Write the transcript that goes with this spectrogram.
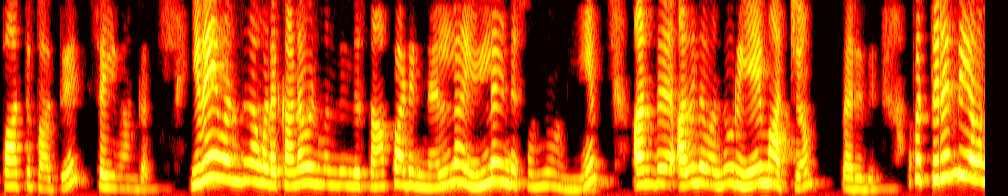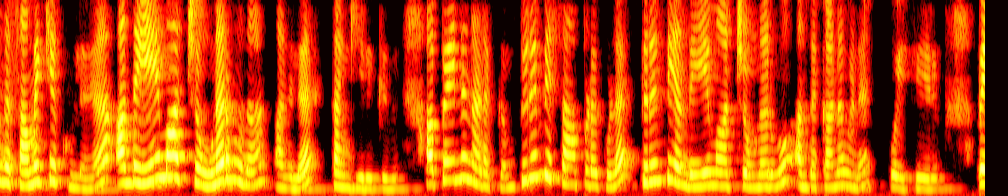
பார்த்து பார்த்து செய்வாங்க. இதே வந்து அவங்களோட கணவன் வந்து இந்த சாப்பாடு நல்லா இல்லைன்னு சொன்னோடனே அந்த அதில் வந்து ஒரு ஏமாற்றம் வருது அப்போ திரும்பி அவங்க சமைக்கக்குள்ள அந்த ஏமாற்ற உணர்வு தான் அதில் தங்கி இருக்குது. அப்போ என்ன நடக்கும்? திரும்பி சாப்பிடக்குள்ள திரும்பி அந்த ஏமாற்ற உணர்வும் அந்த கணவனை போய் சேரும். இப்போ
